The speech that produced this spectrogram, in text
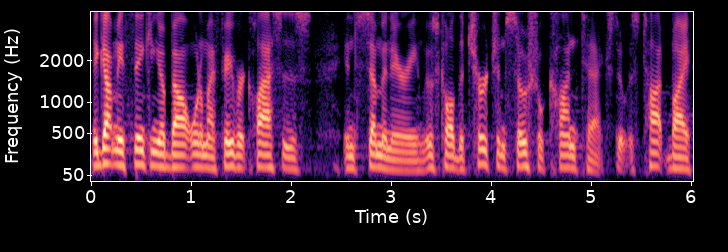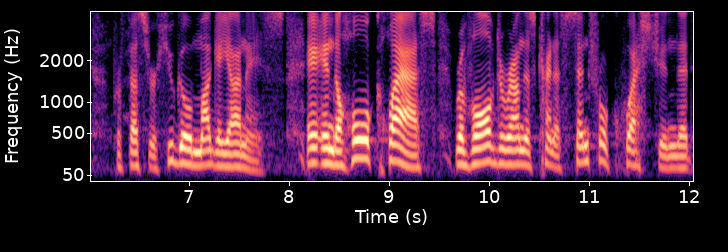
It got me thinking about one of my favorite classes in seminary. It was called The Church and Social Context. It was taught by Professor Hugo Magallanes. And, the whole class revolved around this kind of central question that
